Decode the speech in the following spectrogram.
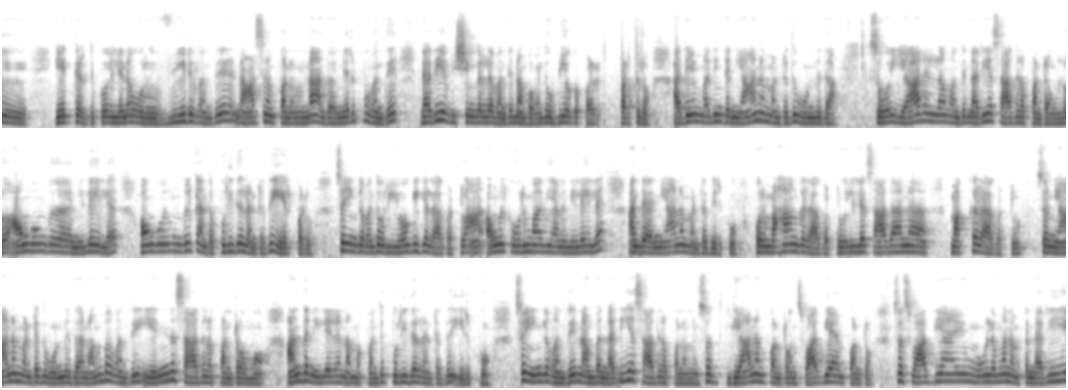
ஏற்றுறதுக்கோ இல்லைன்னா ஒரு வீடு வந்து நாசனம் பண்ணணும்னா அந்த நெருப்பு வந்து நிறைய விஷயங்களில் வந்து நம்ம வந்து உபயோகப்ப படுத்துகிறோம் அதே மாதிரி இந்த ஞானம்ன்றது ஒன்று தான் ஸோ யாரெல்லாம் வந்து நிறைய சாதனை பண்ணுறாங்களோ அவங்கவுங்க நிலையில் அவங்கவுங்களுக்கு அந்த புரிதல்ன்றது ஏற்படும். ஸோ இங்கே வந்து ஒரு யோகிகள் ஆகட்டும் அவங்களுக்கு ஒரு மாதிரியான நிலையில் அந்த ஞானம்ன்றது இருக்கும். ஒரு மகாங்கள் ஆகட்டும் இல்லை சாதாரண மக்கள் ஆகட்டும் ஸோ ஞானம்ன்றது ஒன்று தான் நம்ம வந்து என்ன சாதனை பண்ணுறோமோ அந்த நிலையில் நமக்கு வந்து புரிதல்ன்றது இருக்கும். ஸோ இங்கே வந்து நம்ம நிறைய சாதனை பண்ணணும். ஸோ தியானம் பண்ணுறோம் சுவாத்தியாயம் பண்ணுறோம் ஸோ சுவாத்தியாயம் மூலமாக நமக்கு நிறைய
